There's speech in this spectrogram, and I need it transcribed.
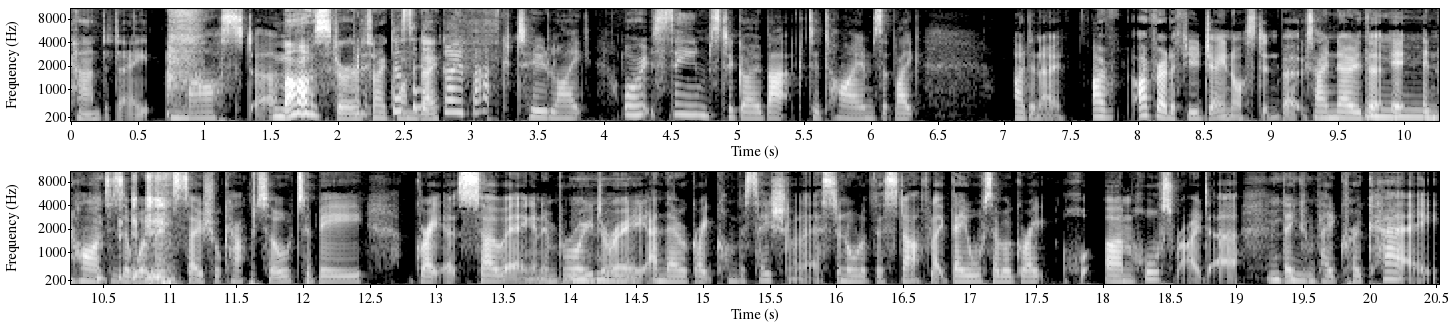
candidate. Master. Master of But it- doesn't it go back to like, or it seems to go back to times of like, I don't know. I've I've read a few Jane Austen books. I know that it Mm. enhances a woman's social capital to be great at sewing and embroidery, Mm-hmm. and they're a great conversationalist and all of this stuff. Like they also a great um, horse rider. They Mm-hmm. can play croquet.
